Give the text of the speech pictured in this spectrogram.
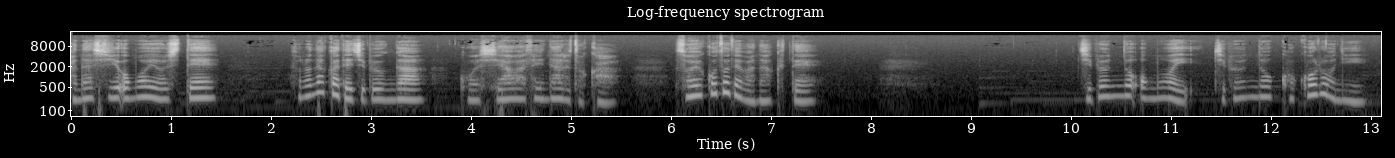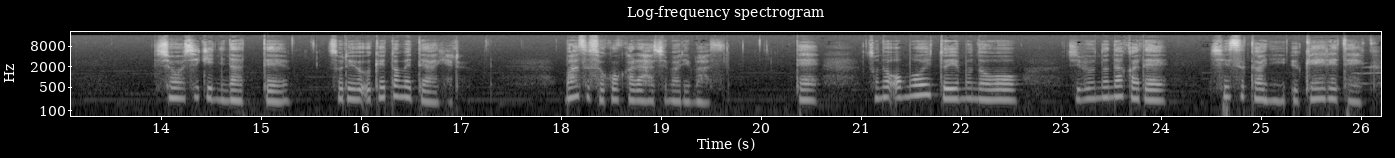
悲しい思いをしてその中で自分がこう幸せになるとかそういうことではなくて自分の思い自分の心に正直になってそれを受け止めてあげる。まずそこから始まります。でその思いというものを自分の中で静かに受け入れていく。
